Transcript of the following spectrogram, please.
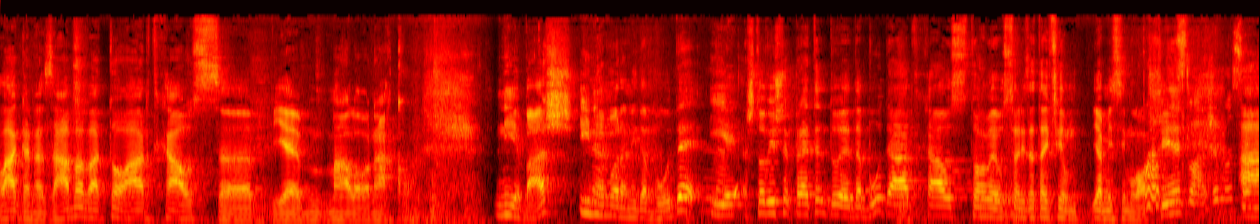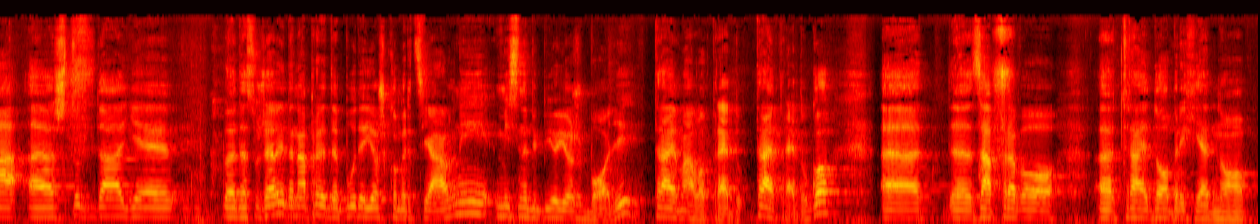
lagana zabava, to art house uh, je malo onako nije baš i ne da. mora ni da bude da. i što više pretenduje da bude art house, to je u stvari za taj film, ja mislim, lošije. Slažemo se. A, a što da je, da su želi da naprave da bude još komercijalniji, mislim da bi bio još bolji, traje malo predu, traje predugo, zapravo traje dobrih jedno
